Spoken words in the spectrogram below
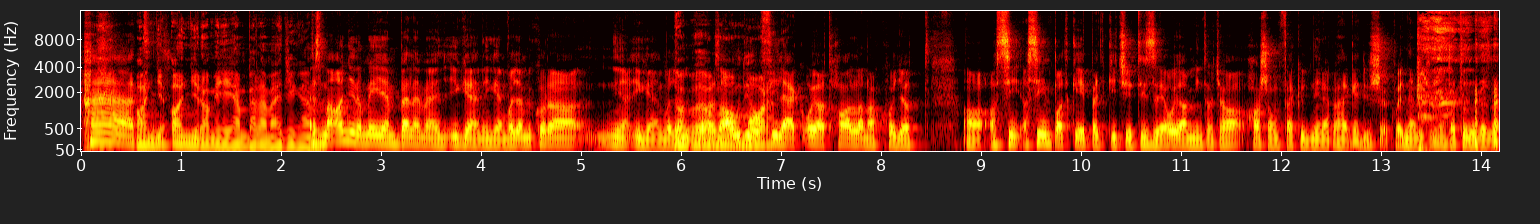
Hát, Annyi, annyira mélyen belemegy, igen. Ez már annyira mélyen belemegy, igen, igen. Vagy amikor, a, igen, vagy amikor a, az audiofilek olyat hallanak, hogy ott a, a, szín, a színpadkép egy kicsit izé, olyan, mint hogyha hason feküdnének a hegedűsök, vagy nem tudom. Tehát tudod, ez a,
